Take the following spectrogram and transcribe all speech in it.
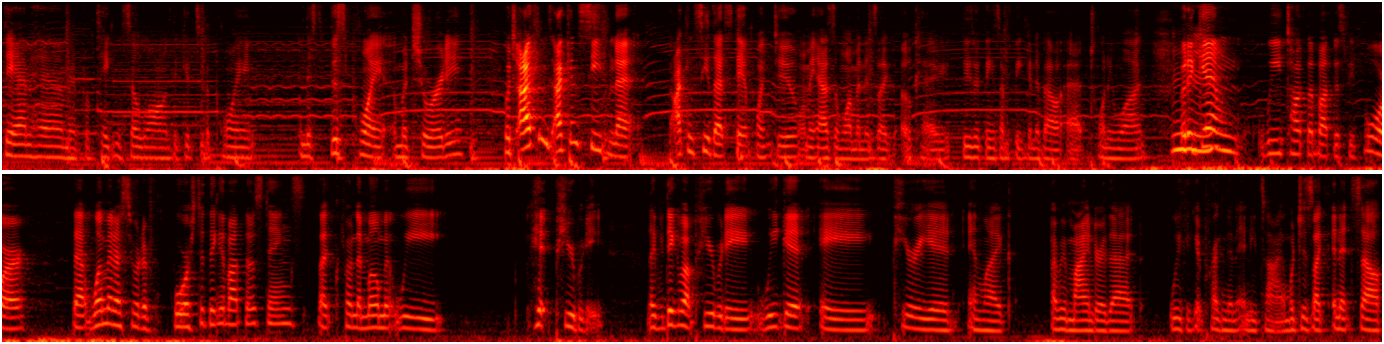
damn him and for taking so long to get to the point, and this this point of maturity, which I can I can see from that I can see that standpoint too. I mean, as a woman, it's like, okay, these are things I'm thinking about at 21. Mm-hmm. But again, we talked about this before that women are sort of forced to think about those things, like from the moment we hit puberty like if you think about puberty, we get a period and like a reminder that we could get pregnant anytime, which is like in itself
